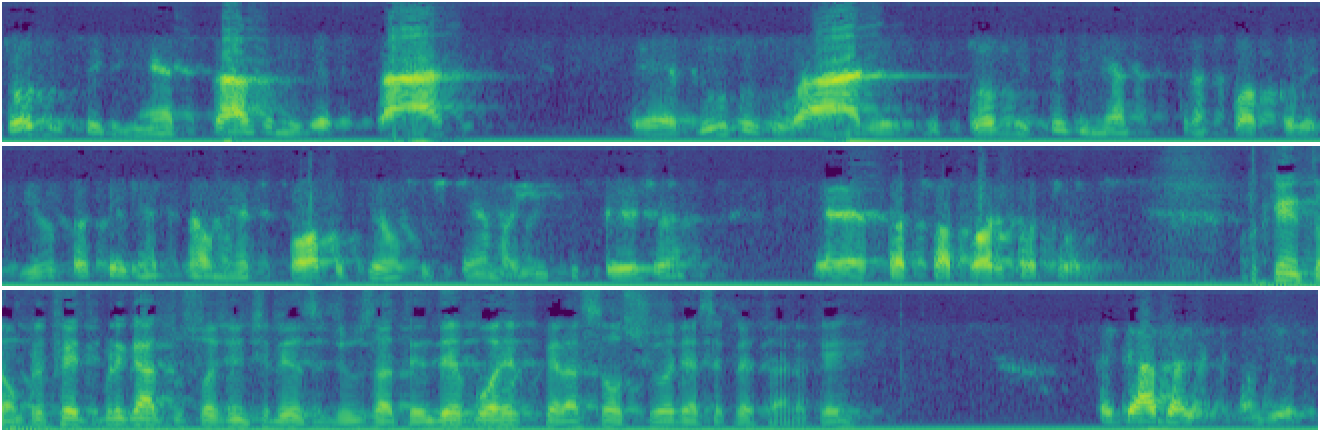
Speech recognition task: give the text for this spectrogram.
todos os segmentos, das universidades, é, dos usuários, de todos os segmentos de transporte coletivo, para que a gente realmente possa ter um sistema aí que seja é, satisfatório para todos. Ok, então, prefeito, obrigado por sua gentileza de nos atender. Boa recuperação ao senhor e à secretária, ok? Obrigado aí, bom dia.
